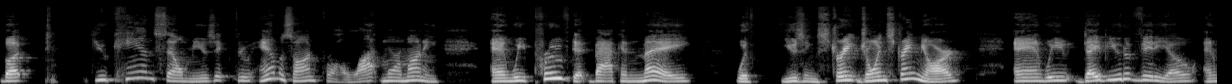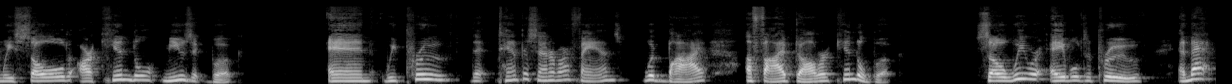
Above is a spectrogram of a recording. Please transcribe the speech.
But you can sell music through Amazon for a lot more money, And we proved it back in May with using Stream, Join StreamYard. And we debuted a video and we sold our Kindle music book. And we proved that 10% of our fans would buy a $5 Kindle book. So we were able to prove, and that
